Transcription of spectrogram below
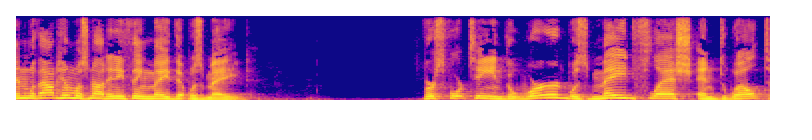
and without him was not anything made that was made. Verse 14, the Word was made flesh and dwelt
